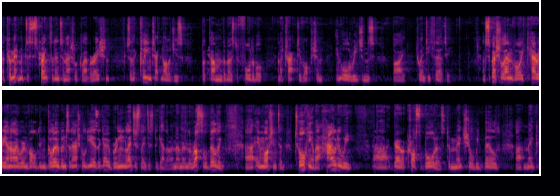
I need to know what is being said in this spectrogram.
a commitment to strengthen international collaboration so that clean technologies become the most affordable and attractive option in all regions by 2030. And Special Envoy Kerry and I were involved in Globe International years ago, bringing legislators together. I remember in the Russell Building uh, in Washington, talking about how do we uh, go across borders to make sure we build, uh, make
